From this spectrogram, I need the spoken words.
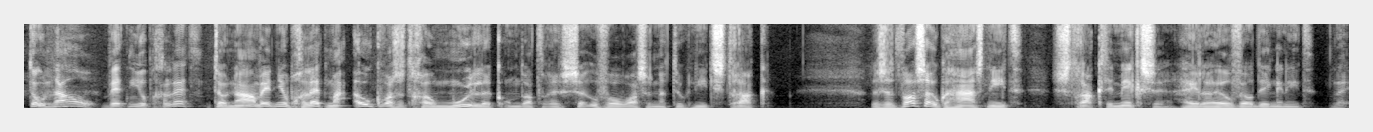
Tonaal werd niet op gelet. Tonaal werd niet op gelet, maar ook was het gewoon moeilijk, omdat er zoveel was er natuurlijk niet strak. Dus het was ook haast niet strak te mixen. Heel, heel veel dingen niet. Nee.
